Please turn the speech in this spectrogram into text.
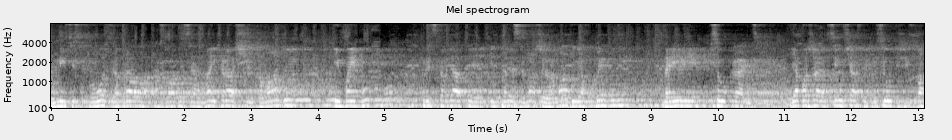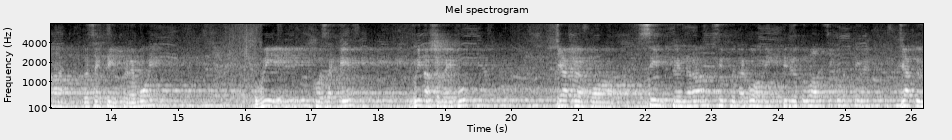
у місті Світловодськ за право назватися найкращою командою і в майбутньому представляти інтереси нашої громади, я впевнений, на рівні всеукраїнського. Я бажаю всім учасникам сьогоднішніх змагань досягти перемоги. Ви козаки, ви наше майбутнє. Дякуємо всім тренерам, всім педагогам, які підготували ці колективи. Дякую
